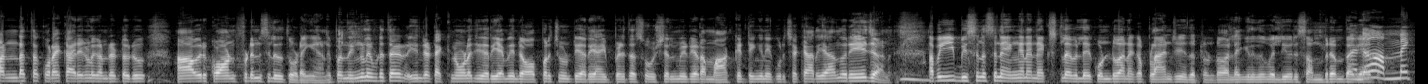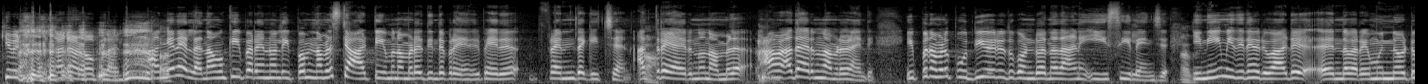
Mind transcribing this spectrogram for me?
പണ്ടത്തെ കുറേ കാര്യങ്ങൾ കണ്ടിട്ടൊരു ആ ഒരു കോൺഫിഡൻസിൽ ഇത് തുടങ്ങിയാണ്. ഇപ്പോൾ നിങ്ങൾ ഇവിടുത്തെ ഇതിന്റെ ടെക്നോളജി അറിയാം ഇതിന്റെ ഓപ്പർച്യൂണിറ്റി അറിയാം ഇപ്പോഴത്തെ സോഷ്യൽ മീഡിയയുടെ മാർക്കറ്റിങ്ങിനെ കുറിച്ചൊക്കെ അറിയാവുന്ന ഒരു ഏജാണ് അപ്പോൾ ഈ ബിസിനസ്സിനെ എങ്ങനെ നെക്സ്റ്റ് ലെവലിലേക്ക് കൊണ്ടുപോകാനൊക്കെ പ്ലാൻ ചെയ്തിട്ടുണ്ടോ? അല്ലെങ്കിൽ ഇത് വലിയൊരു സംരംഭം അതോ അമ്മയ്ക്ക് വേണ്ടിയാണോ പ്ലാൻ അങ്ങനെയല്ല നമുക്ക് ഈ പറയുന്ന പോലെ ഇപ്പം നമ്മൾ സ്റ്റാർട്ട് ചെയ്യുമ്പോൾ നമ്മുടെ ഇതിന്റെ പ്രേ- പേര് ഫ്രം ദ കിച്ചൺ അത്രയായിരുന്നു നമ്മൾ അതായിരുന്നു നമ്മുടെ മൈൻഡ് ഇപ്പൊ നമ്മൾ പുതിയൊരു ഇത് കൊണ്ടുവന്നതാണ് ഈസി ലെഞ്ച് ഇനിയും ഇതിനെ ഒരുപാട് എന്താ പറയാ മുന്നോട്ട്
